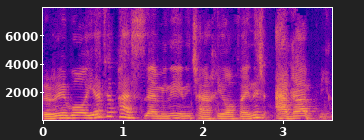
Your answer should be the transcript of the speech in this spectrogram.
روایت پس زمینه یعنی چرخی آفرینش عقب میاد.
